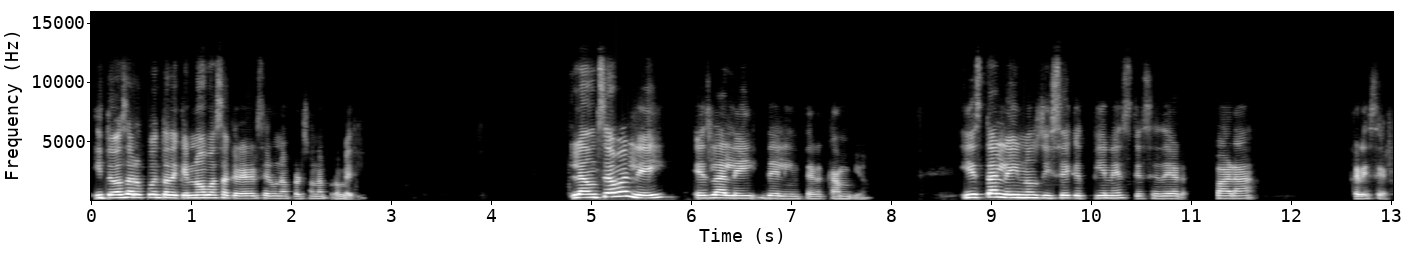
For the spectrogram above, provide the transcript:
y te vas a dar cuenta de que no vas a querer ser una persona promedio. La onceava ley es la ley del intercambio. Y esta ley nos dice que tienes que ceder para crecer.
